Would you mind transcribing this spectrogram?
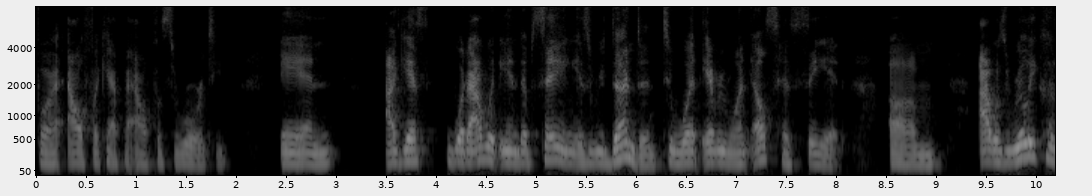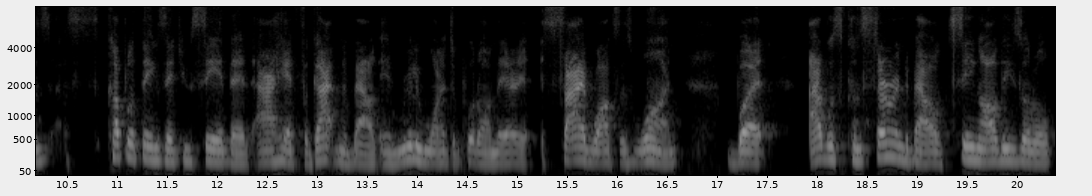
for Alpha Kappa Alpha sorority. And I guess what I would end up saying is redundant to what everyone else has said. Um, I was really because a couple of things that you said that I had forgotten about and really wanted to put on there. Sidewalks is one, but I was concerned about seeing all these little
